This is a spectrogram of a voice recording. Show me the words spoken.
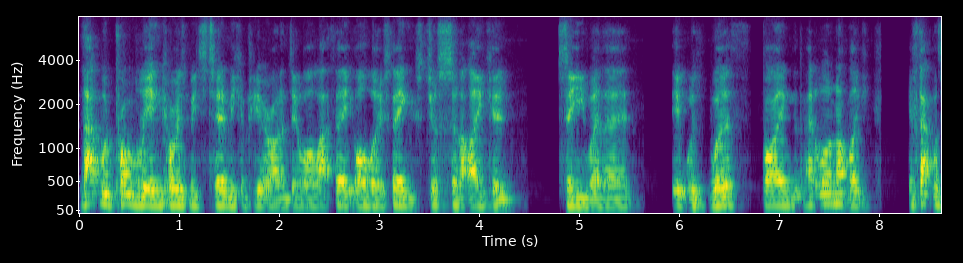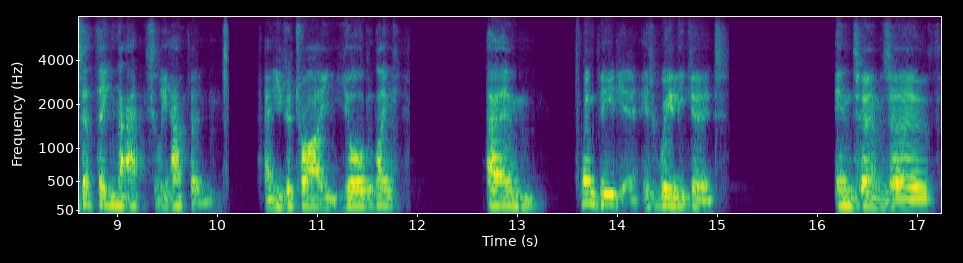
that would probably encourage me to turn my computer on and do all that thing, all those things, just so that I could see whether it was worth buying the pedal or not. Like, if that was a thing that actually happened, and you could try your like, um, Tonepedia is really good in terms of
